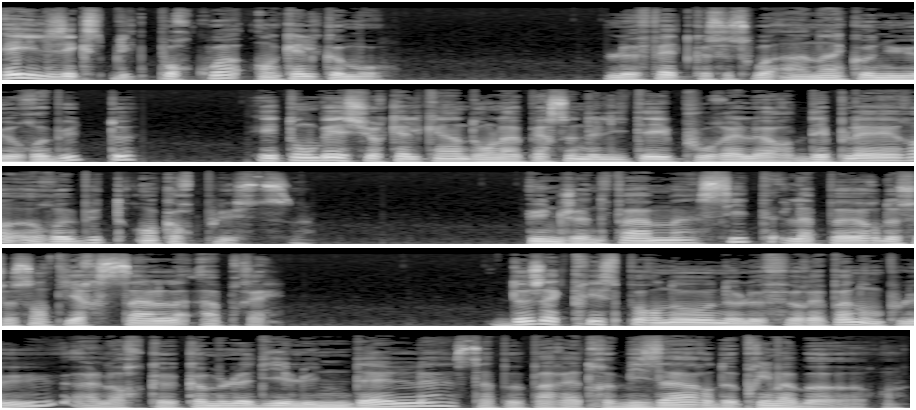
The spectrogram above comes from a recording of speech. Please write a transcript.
et ils expliquent pourquoi en quelques mots. Le fait que ce soit un inconnu rebute, et tomber sur quelqu'un dont la personnalité pourrait leur déplaire rebute encore plus. Une jeune femme cite la peur de se sentir sale après. Deux actrices porno ne le feraient pas non plus, alors que, comme le dit l'une d'elles, ça peut paraître bizarre de prime abord.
